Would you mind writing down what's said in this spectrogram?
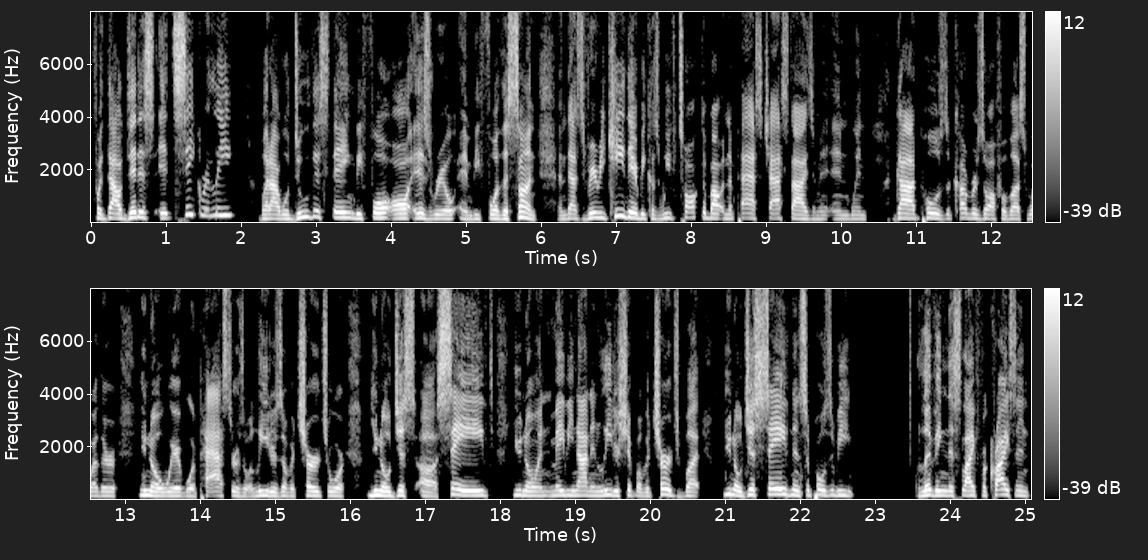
For thou didst it secretly, but I will do this thing before all Israel and before the sun. And that's very key there because we've talked about in the past chastisement and when God pulls the covers off of us, whether, you know, we're, we're pastors or leaders of a church or, you know, just uh, saved, you know, and maybe not in leadership of a church, but, you know, just saved and supposed to be living this life for Christ and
